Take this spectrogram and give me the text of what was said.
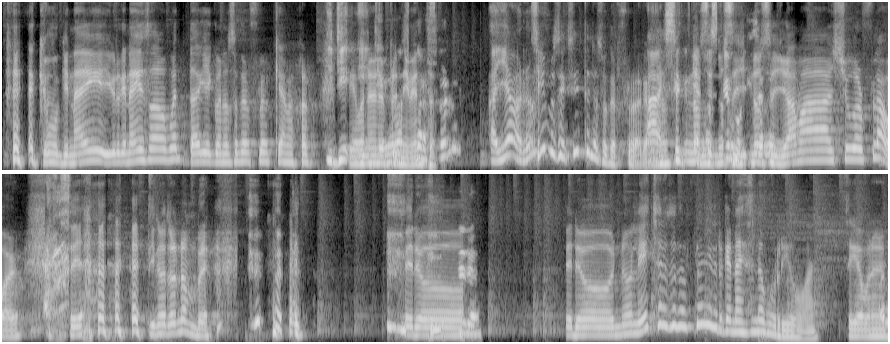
como que nadie, yo creo que nadie se ha dado cuenta que con azúcar flor queda mejor. ¿Y, y bueno el azúcar emprendimiento. flor? Allá, ¿o ¿no? Sí, pues existe el azúcar flor acá. Ah, no, se, no se- no se llama sugar flower. Se llama- tiene otro nombre. pero, pero no le echan azúcar flor, yo creo que a nadie se le ocurrió, man. Se iba a poner.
